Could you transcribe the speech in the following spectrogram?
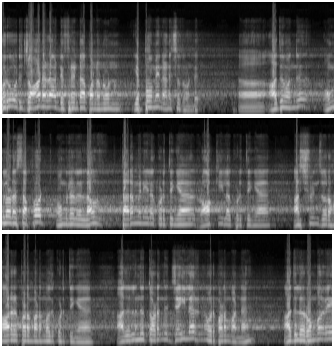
ஒரு ஒரு ஜானராக டிஃப்ரெண்ட்டாக பண்ணணும்னு எப்போவுமே நினச்சது உண்டு. அது வந்து உங்களோட சப்போர்ட் உங்களோட லவ் தரமணியில் கொடுத்தீங்க ராக்கியில் கொடுத்தீங்க அஸ்வின்ஸ் ஒரு ஹாரர் படம் பண்ணும்போது கொடுத்தீங்க. அதுலேருந்து தொடர்ந்து ஜெயிலர்னு ஒரு படம் பண்ணேன். அதில் ரொம்பவே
